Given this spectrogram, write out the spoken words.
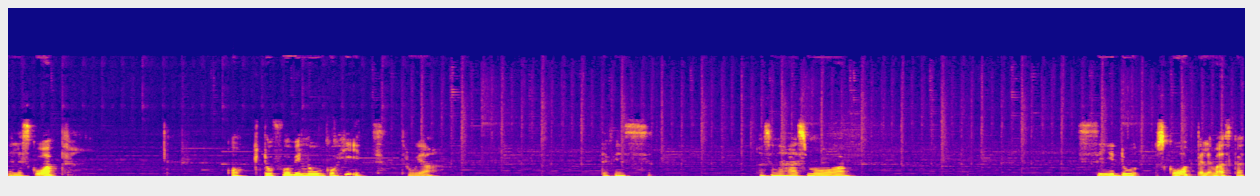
Eller skåp. Och då får vi nog gå hit, tror jag. Det finns alltså, sådana här små sidoskåp eller vad jag ska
